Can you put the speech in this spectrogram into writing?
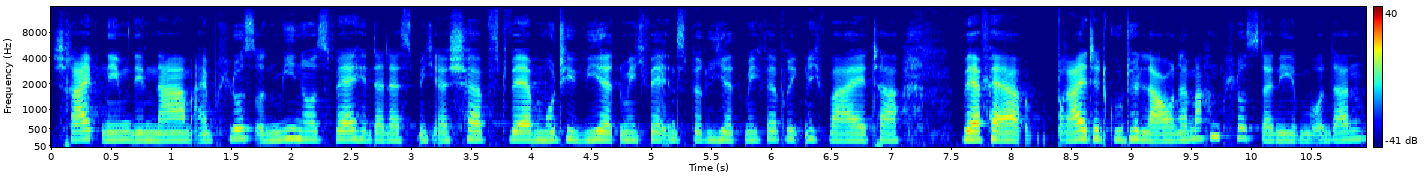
Schreib neben dem Namen ein Plus und Minus, wer hinterlässt mich erschöpft, wer motiviert mich, wer inspiriert mich, wer bringt mich weiter wer verbreitet gute Laune, mach ein Plus daneben und dann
